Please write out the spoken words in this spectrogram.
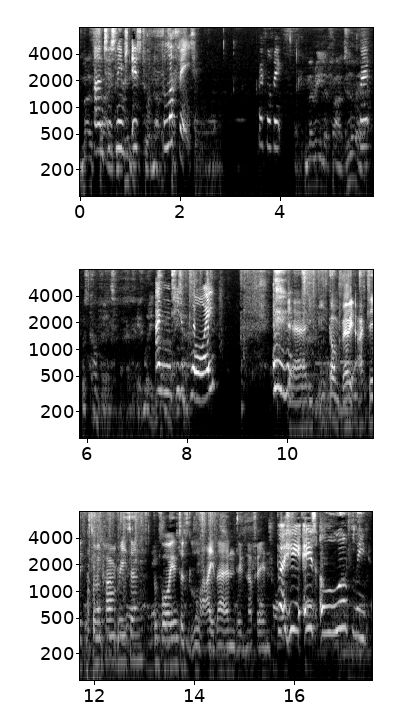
and his name is Fluffy. Hi, Fluffy. Marie Lafarge's lawyer was confident it would And he's a boy. Yeah, he, he's gone very active for some apparent reason. Before he just lie there and do nothing. But he is a lovely.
